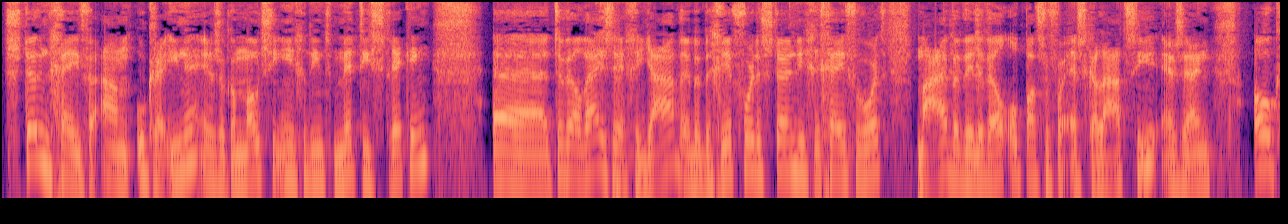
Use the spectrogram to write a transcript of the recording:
steun geven aan Oekraïne. Er is ook een motie ingediend met die strekking. Uh, terwijl wij zeggen, ja, we hebben begrip voor de steun die gegeven wordt. Maar we willen wel oppassen voor escalatie. Er zijn ook,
